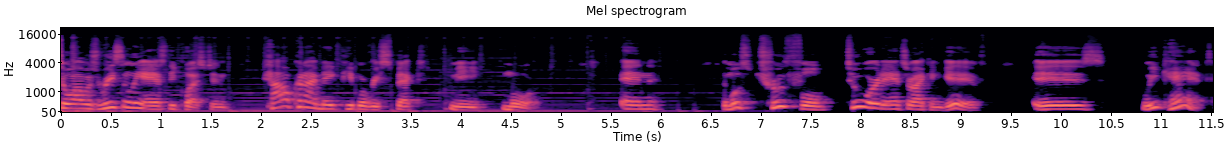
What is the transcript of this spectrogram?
So I was recently asked the question how can I make people respect me more? And the most truthful two word answer I can give is we can't.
